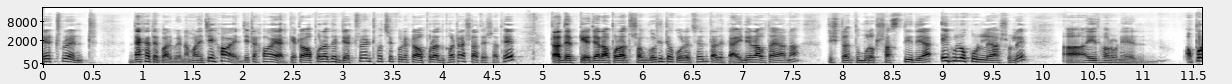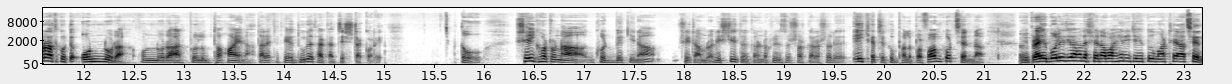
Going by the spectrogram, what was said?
ডেটরেন্ট দেখাতে পারবে না। মানে যে হয়, যেটা হয় আর কি, একটা অপরাধের ডেটারেন্ট হচ্ছে কোনো একটা অপরাধ ঘটার সাথে সাথে তাদেরকে যারা অপরাধ সংগঠিত করেছেন, তাদেরকে আইনের আওতায় আনা, দৃষ্টান্তমূলক শাস্তি দেয়া, এগুলো করলে আসলে এই ধরনের অপরাধ করতে অন্যরা অন্যরা আর প্রলুব্ধ হয় না। তারা এটা থেকে দূরে থাকার চেষ্টা করে। তো সেই ঘটনা ঘটবে কিনা সেটা আমরা নিশ্চিত নই, কারণ ডক্টর ইউনূস সরকার আসলে এই ক্ষেত্রে খুব ভালো পারফর্ম করছেন না। আমি প্রায় বলি যে আমাদের সেনাবাহিনী যেহেতু মাঠে আছেন,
